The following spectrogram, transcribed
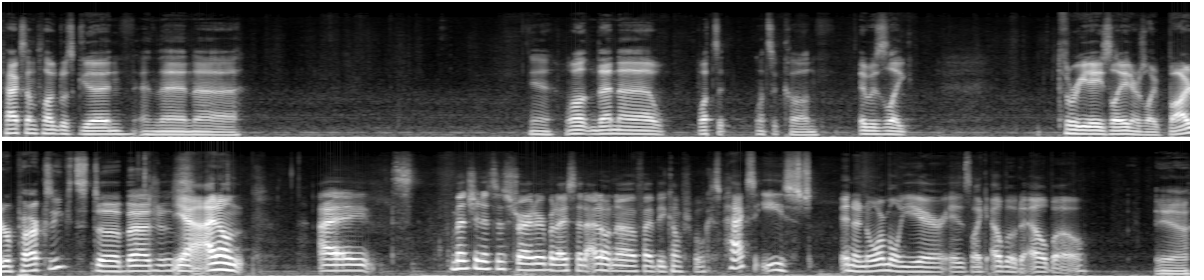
PAX Unplugged was good, and then uh yeah, well then uh what's it what's it called? It was like three days later. It was like buy your PAX East uh, badges. Yeah, I don't. I s- mentioned it to Strider, but I said I don't know if I'd be comfortable because PAX East in a normal year is like elbow to elbow. Yeah.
